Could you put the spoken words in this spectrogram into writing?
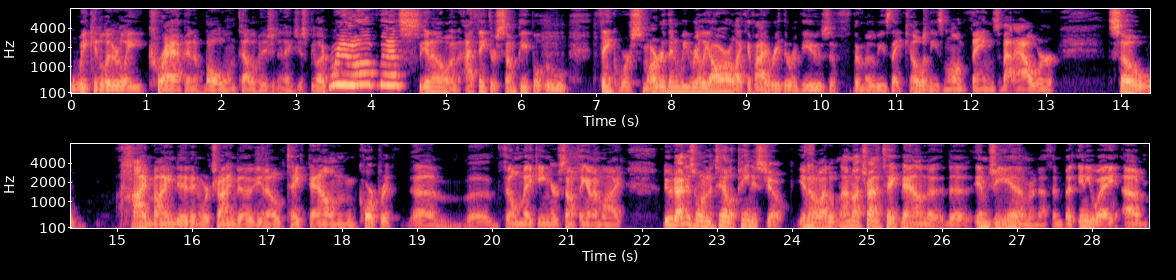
we could literally crap in a bowl on television, and they'd just be like, "We love this," you know. And I think there's some people who think we're smarter than we really are. Like if I read the reviews of the movies, they go in these long things about how we're so high minded and we're trying to, you know, take down corporate uh, uh, filmmaking or something. And I'm like, dude, I just wanted to tell a penis joke. You know, I don't, I'm not trying to take down the, the MGM or nothing. But anyway, um,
